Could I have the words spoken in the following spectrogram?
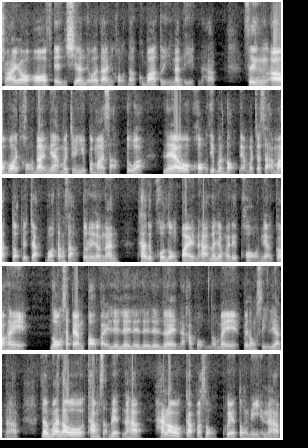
Trial of Ancient หรือว่าดันของดากูบ้าตัวนี้นั่นเองนะครับ ซึ่งบอสของดันเนี่ยมันจะมีอยู่ประมาณ 3 ตัว แล้วของที่มันดรอปเนี่ยมันจะสามารถดรอปได้จากบอสทั้ง 3 ตัวเลยดังนั้น ถ้าทุกคนลงไปนะฮะเรายังไม่ได้ของเนี่ยก็ให้ลงสแปมต่อไปเรื่อยๆๆๆๆนะครับผมเราไม่ไม่ต้องซีเรียสนะครับ แล้วเมื่อเราทำสำเร็จนะครับ ให้เรากลับมาส่งเควสตรงนี้นะครับ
